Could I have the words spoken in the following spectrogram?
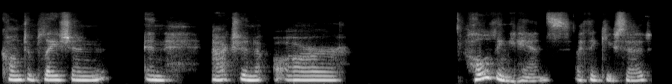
contemplation and action are holding hands, I think you said.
